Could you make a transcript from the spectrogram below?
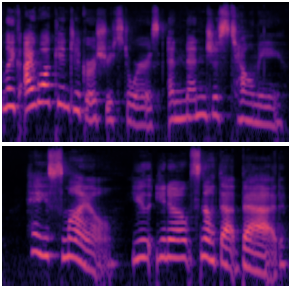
Like, I walk into grocery stores and men just tell me, hey, smile. You, you know, it's not that bad.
